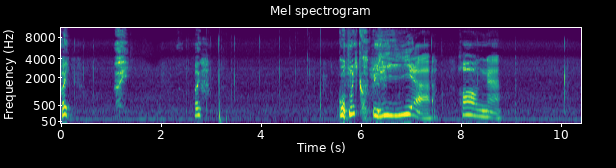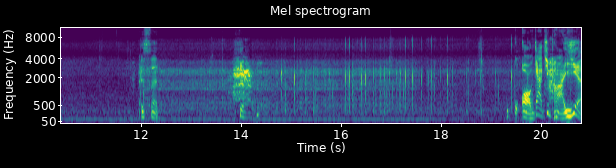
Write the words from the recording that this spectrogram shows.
เฮ้ย เฮ้ย เฮ้ย กูไม่คุยอะ ห้องอะ ไอ้สัตว์เหี้ยกู ออกยากชิบหายเหี้ย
